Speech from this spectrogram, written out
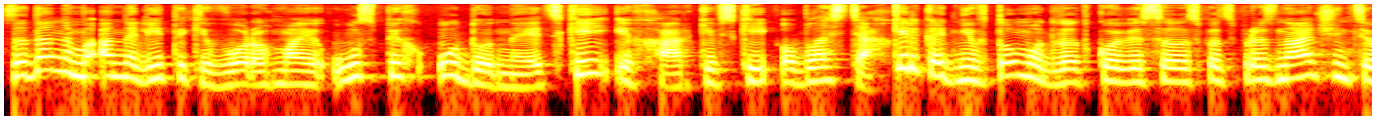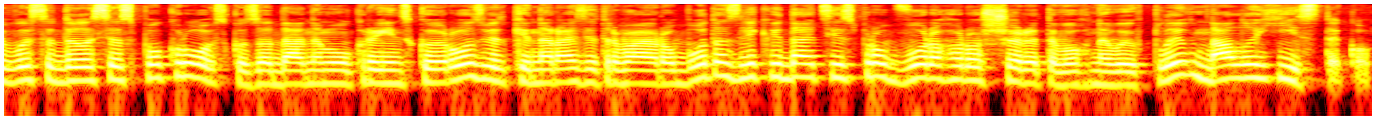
За даними аналітиків, ворог має успіх у Донецькій і Харківській областях. Кілька днів тому додаткові сили спецпризначенців висадилися з Покровську. За даними української розвідки, наразі триває робота з ліквідації спроб ворога розширити вогневий вплив на логістику.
